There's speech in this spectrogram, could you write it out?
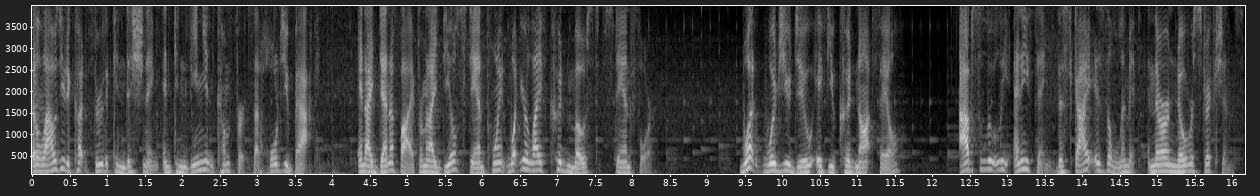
It allows you to cut through the conditioning and convenient comforts that hold you back and identify from an ideal standpoint what your life could most stand for. What would you do if you could not fail? Absolutely anything. The sky is the limit and there are no restrictions.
